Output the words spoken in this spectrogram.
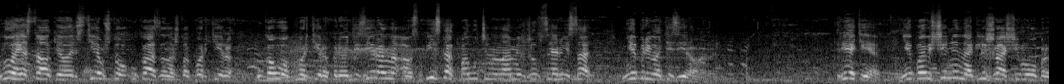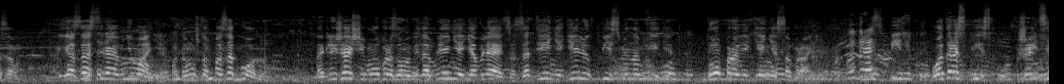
Многие сталкивались с тем, что указано, что квартира, у кого квартира приватизирована, а в списках, полученных нами жилсервиса, не приватизирована. Третье. Не оповещены надлежащим образом. Я заостряю внимание, потому что по закону надлежащим образом уведомление является за две недели в письменном виде до проведения собрания. под расписку. Под расписку жильцов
